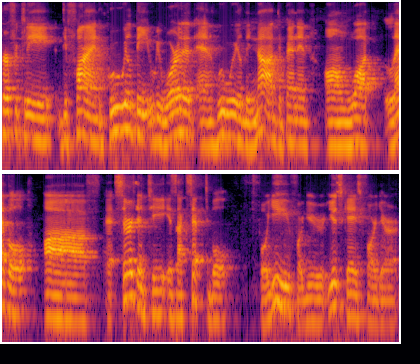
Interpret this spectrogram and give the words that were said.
perfectly define who will be rewarded and who will be not depending on what level of uh, certainty is acceptable for you, for your use case, for your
